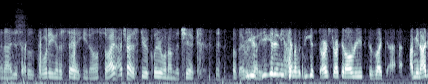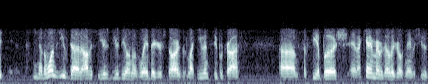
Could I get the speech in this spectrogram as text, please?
and I just was, what are you gonna say, you know? So I, I try to steer clear when I'm the chick of Do you, everybody. do you get any kind of do you get starstruck at all, Reed? Because like, I, I mean, I, you know, the ones you've done, obviously you're you're dealing with way bigger stars, but like even Supercross, um, Sophia Bush, and I can't remember the other girl's name, but she was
